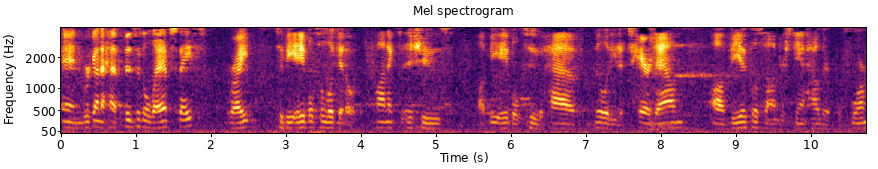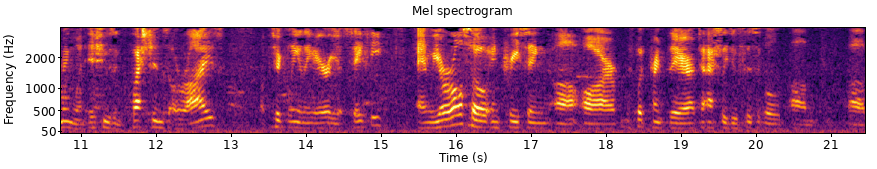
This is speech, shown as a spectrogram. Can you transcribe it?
and we're going to have physical lab space, right, to be able to look at electronics issues, uh, be able to have ability to tear down uh, vehicles to understand how they're performing when issues and questions arise, uh, particularly in the area of safety. And we are also increasing uh, our footprint there to actually do physical um, uh,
